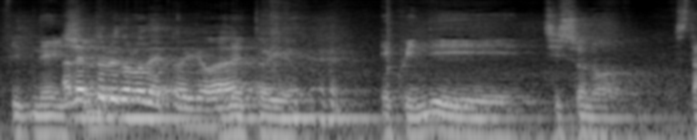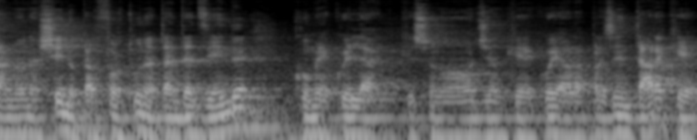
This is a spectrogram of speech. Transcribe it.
Fit Nation. Ha detto lui, non l'ho detto io. Eh. L'ho detto io. E quindi ci sono stanno nascendo per fortuna tante aziende come quella che sono oggi anche qui a rappresentare che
